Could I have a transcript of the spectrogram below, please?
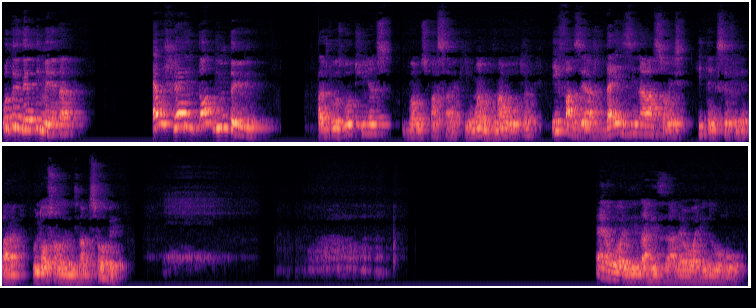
O tridente de menta é o cheirinho todinho dele. As duas gotinhas, vamos passar aqui uma mão na outra e fazer as 10 inalações que tem que ser feitas para o nosso organismo absorver. É o olhinho da risada, é o olhinho do humor.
